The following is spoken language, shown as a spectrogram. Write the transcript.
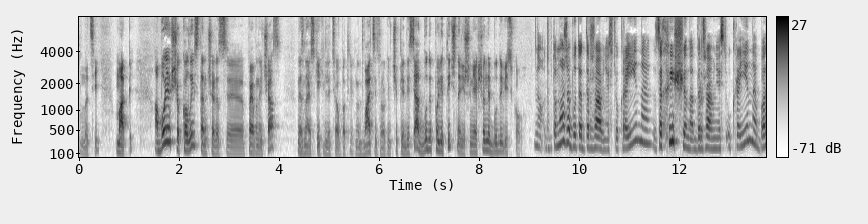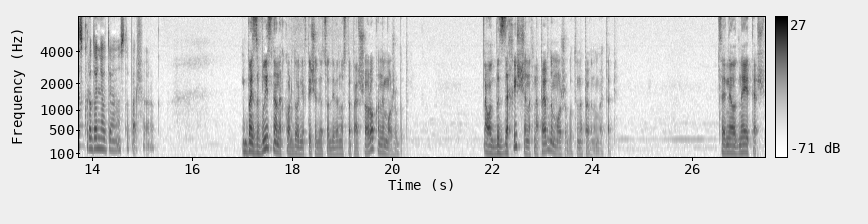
на цій мапі. Або якщо колись там через е, певний час, не знаю скільки для цього потрібно, 20 років чи 50, буде політичне рішення, якщо не буде військового. Ну тобто може бути державність України, захищена державність України без кордонів 91-го року. Без визнаних кордонів 1991 року не може бути. А от без захищених, напевно, може бути на певному етапі. Це не одне і те ж.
